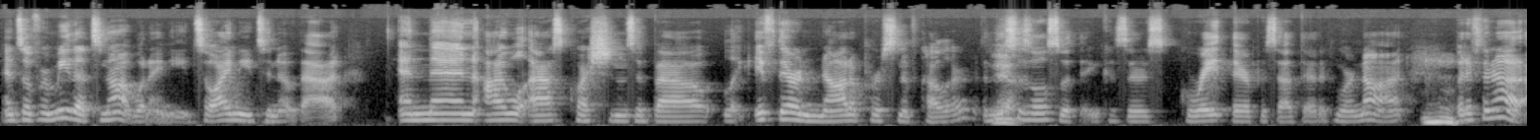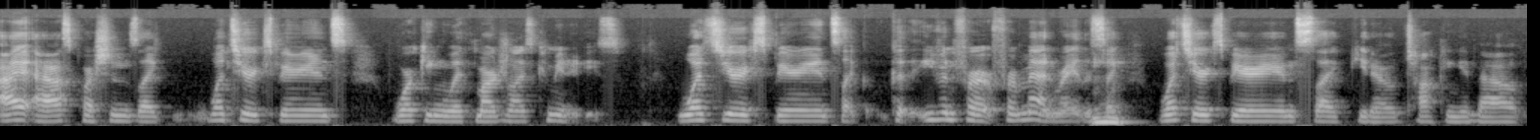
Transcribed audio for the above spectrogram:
And so for me, that's not what I need. So I need to know that. And then I will ask questions about, like, if they're not a person of color, and this Yeah. is also a thing because there's great therapists out there who are not. Mhm. But if they're not, I ask questions like, what's your experience working with marginalized communities? What's your experience like, even for for men, right? It's like, what's your experience like, you know, talking about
